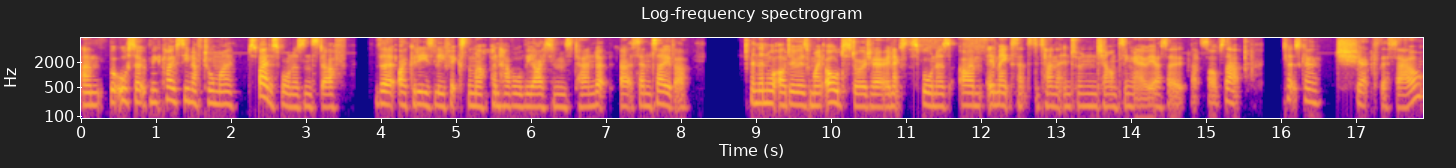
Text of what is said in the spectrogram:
um, but also it would be close enough to all my spider spawners and stuff that I could easily fix them up and have all the items turned up, uh, sent over. And then what I'll do is my old storage area next to the spawners, um, it makes sense to turn that into an enchanting area. So that solves that. So let's go check this out.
